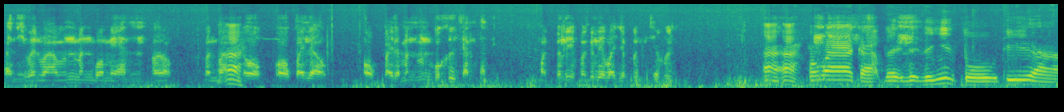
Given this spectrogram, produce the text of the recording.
อันนี้มันว่ามันมันบ่แมนเพราะมันว่าอะออกออกไปแล้ว ออกไปแล้วมันมันบ่คือกันบัดนี้มันก็เลยมันก็เลยว่าจะพึ่งจะพึ่งอ่าอ่าเพราะว่ากัครับบได้ได้ได้ยินตัวที่อ่า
